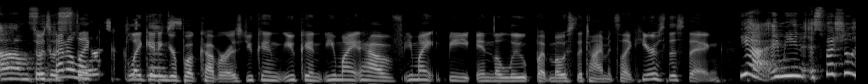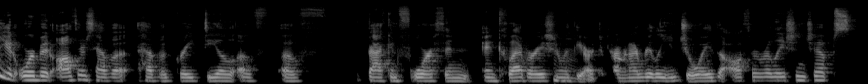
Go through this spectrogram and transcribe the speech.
um so it's kind of like like getting your book cover is you can you can you might have you might be in the loop but most of the time it's like here's this thing. Yeah i mean especially at orbit authors have a have a great deal of of back and forth and and collaboration with the art department. I really enjoy the author relationships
